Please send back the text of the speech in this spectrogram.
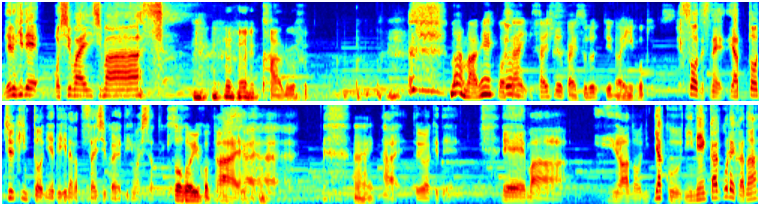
寝る日でおしまいにします。軽い。まあまあね、こう、うん最、最終回するっていうのはいいことですよ。そうですね。やっと中近東にはできなかった最終回ができましたという。そういうことですよ。はいはいはいはい。はい。はい。というわけで、えー、まあ、いあの、約2年間くらいかな。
